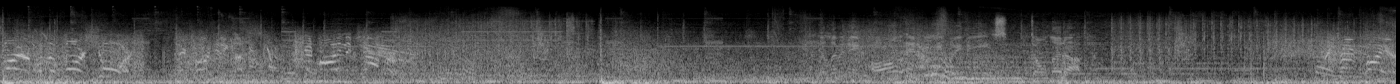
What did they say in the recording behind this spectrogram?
Fire from the far shore! They're targeting us! Get behind the chopper! Eliminate all enemy UAVs. Don't let up. Fire!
